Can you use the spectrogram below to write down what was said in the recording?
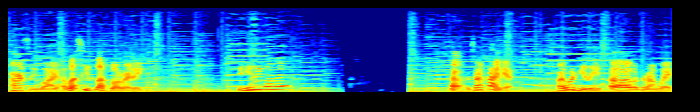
Parsley, why? Unless he left already. Did he leave already? No, it's not time yet. Why would he leave? Oh, I went the wrong way.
